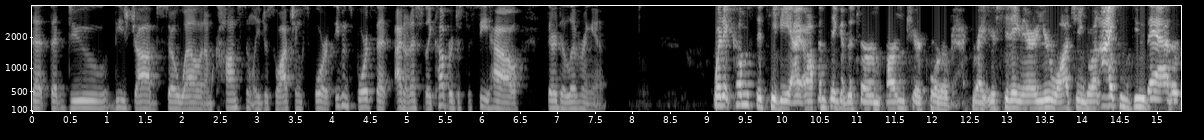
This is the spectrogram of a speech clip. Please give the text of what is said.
that that do these jobs so well and i'm constantly just watching sports even sports that i don't necessarily cover just to see how they're delivering it when it comes to TV, I often think of the term armchair quarterback, right? You're sitting there and you're watching, going, I can do that, or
